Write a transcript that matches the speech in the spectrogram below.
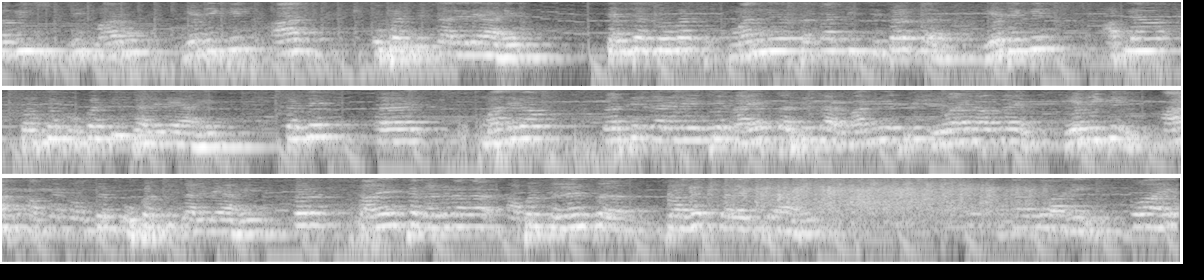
रवीशजी मारू हे देखील आज उपस्थित झालेले आहेत. त्यांच्यासोबत माननीय प्रकाशजी चितळकर हे देखील आपल्या संस्थेत उपस्थित झालेले आहेत. तसेच मालेगाव तहसील कार्यालयाचे नायब तहसीलदार माननीय श्री हिवाळेराव साहेब हे देखील आज आपल्या संस्थेत उपस्थित झालेले आहेत. तर शाळेच्या गणरागात आपण सगळ्यांचं स्वागत करायचं आहे. जो आहे तो आहे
